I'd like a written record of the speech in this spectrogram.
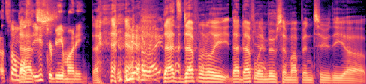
That's almost that's- Easter bee money. that, Yeah, right? That's definitely that definitely Yes. moves him up into the uh,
